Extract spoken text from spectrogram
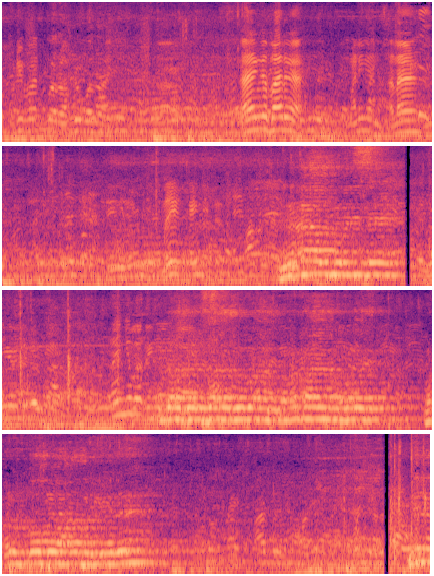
இப்படி பாரு. ஆ, பாருங்க. அண்ணா. இரண்டாவது பரிசு மற்றும் கோப்பை வழங்கப்படுகிறது நன்றி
